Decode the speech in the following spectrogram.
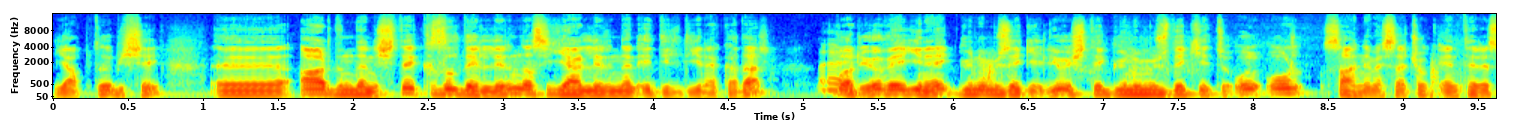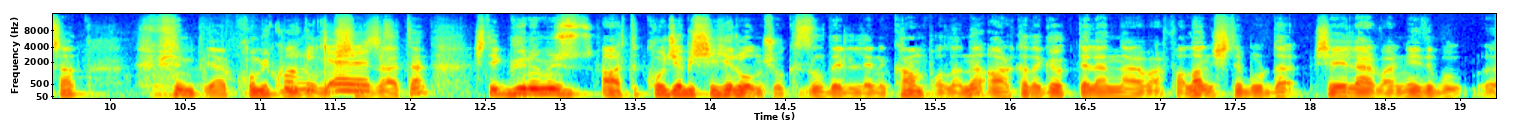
yaptığı bir şey. Ee, ardından işte Kızılderililerin nasıl yerlerinden edildiğine kadar Evet. varıyor ve yine günümüze geliyor. İşte günümüzdeki o, o sahne mesela çok enteresan yani komik, Komik, bulduğum bir şey evet. zaten. İşte günümüz artık koca bir şehir olmuş o Kızılderililerin kamp alanı. Arkada gökdelenler var falan. İşte burada şeyler var. Neydi bu? Ee,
